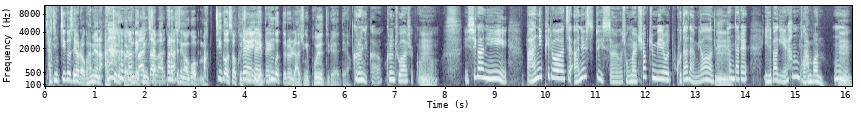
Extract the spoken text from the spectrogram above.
사진 찍으세요라고 하면 안 찍을 거예요. 근데 그건 맞아, 진짜 맞아. 파파라치 생각하고 막 찍어서 그 중에 네, 네, 예쁜 네. 것들을 나중에 보여드려야 돼요. 그러니까요. 그럼 좋아하실 거예요. 음. 이 시간이 많이 필요하지 않을 수도 있어요. 정말 취업 준비를 고단하면 음. 한 달에 1박 2일 한 번. 한 번. 음, 음.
